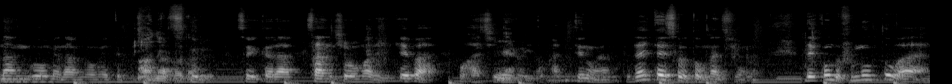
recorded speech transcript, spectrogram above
何合目何合目って作る。それから山頂まで行けばお鉢巡りとかっていうのがあって大体それと同じようなで今度麓は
